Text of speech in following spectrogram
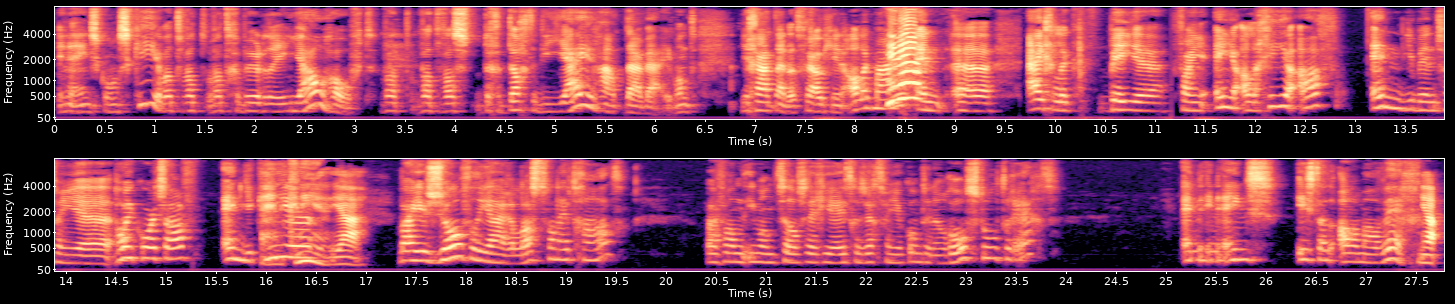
ineens kon skiën? Wat, wat, wat gebeurde er in jouw hoofd? Wat, wat was de gedachte die jij had daarbij? Want je gaat naar dat vrouwtje in Alkmaar. Ja. En uh, eigenlijk ben je van je, en je allergieën af. En je bent van je hooikoorts af. En je knieën. En knieën, ja. Waar je zoveel jaren last van hebt gehad. Waarvan iemand zelfs tegen je heeft gezegd van je komt in een rolstoel terecht. En ineens is dat allemaal weg. Ja.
